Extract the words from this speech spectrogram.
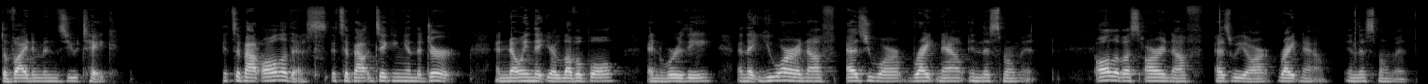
the vitamins you take. It's about all of this. It's about digging in the dirt and knowing that you're lovable and worthy and that you are enough as you are right now in this moment. All of us are enough as we are right now in this moment.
